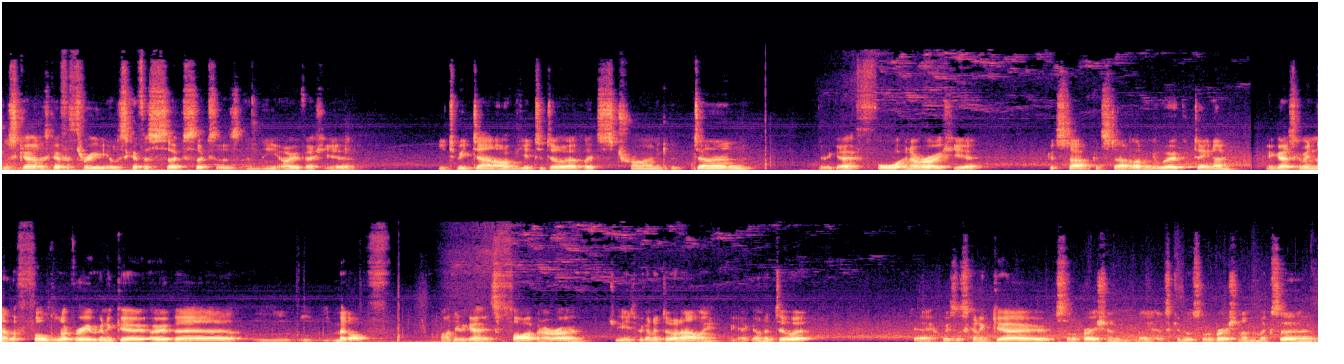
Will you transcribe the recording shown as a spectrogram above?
let's go. Let's go for three. Let's go for six sixes in the over here. Need to be done. I've yet to do it. Let's try and get it done. There we go. Four in a row here. Good start. Good start. Loving your work, Dino. Here we go. It's going to be another full delivery. We're to go over mid-off. Oh, there we go. It's five in a row. Jeez, we're going to do it, aren't we? We are going to do it. Okay, where's this going to go? Celebration? Let's give it a celebration on the mixer.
